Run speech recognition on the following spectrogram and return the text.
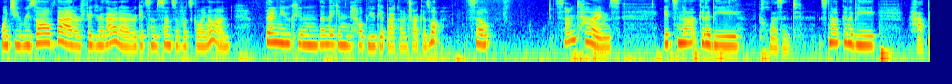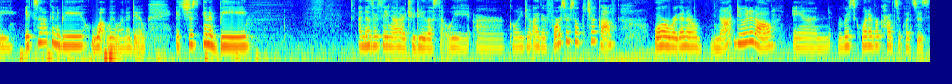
once you resolve that or figure that out or get some sense of what's going on, then you can then they can help you get back on track as well. So sometimes it's not going to be pleasant. It's not going to be happy. It's not going to be what we want to do. It's just going to be another thing on our to do list that we are going to either force ourselves to check off or we're going to not do it at all and risk whatever consequences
